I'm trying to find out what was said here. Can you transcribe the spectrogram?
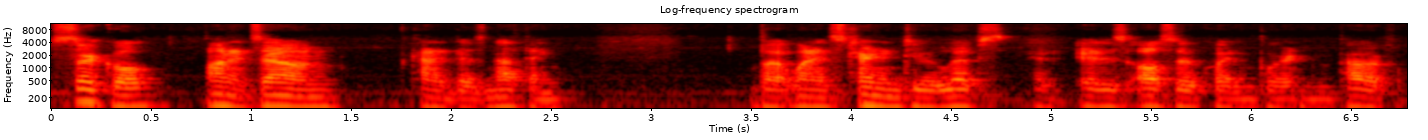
circle on its own kind of does nothing, but when it's turned into ellipse, it, it is also quite important and powerful.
